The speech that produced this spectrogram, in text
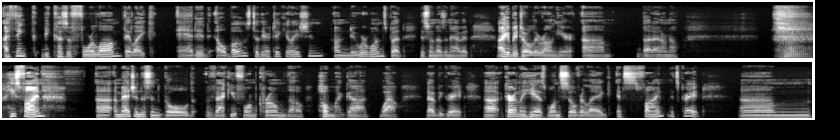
I think because of 4-LOM, they like added elbows to the articulation on newer ones, but this one doesn't have it. I could be totally wrong here, um, but I don't know. He's fine. Uh, imagine this in gold vacuum form chrome, though. Oh my god! Wow. That would be great. Uh, currently, he has one silver leg. It's fine. It's great. Um,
